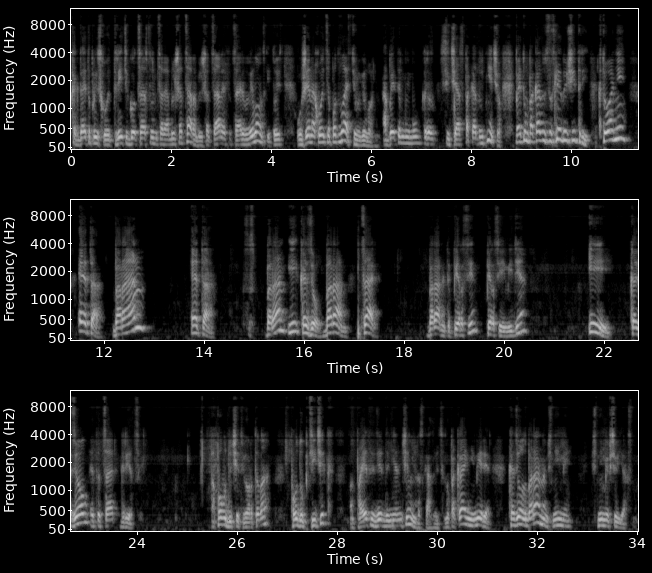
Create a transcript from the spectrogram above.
когда это происходит. Третий год царствования царя Бельшацара. Бельшацар – это царь Вавилонский, то есть уже находится под властью Вавилона. Об этом ему сейчас показывать нечего. Поэтому показываются следующие три. Кто они? Это баран, это баран и козел. Баран – царь. Баран – это Персия, Персия и Мидия. И козел – это царь Греции. По поводу четвертого, по поводу птичек, вот про это здесь Даниэль ничего не рассказывается. Но, по крайней мере, козел с бараном, с ними, с ними все ясно.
